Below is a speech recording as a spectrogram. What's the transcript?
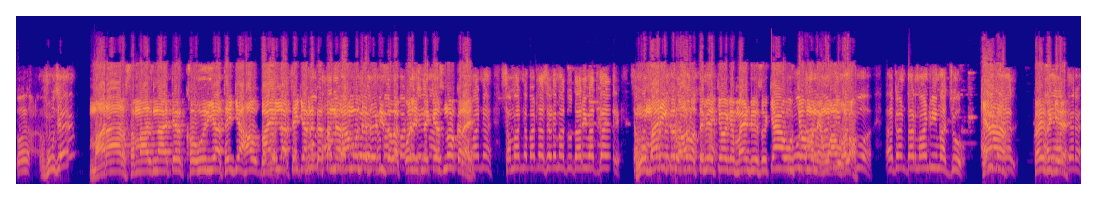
તો હું છે? મારા સમાજના અત્યારે ખહુરિયા થઈ ગયા હાવ બાયલા થઈ ગયા નકર તમને રામોદે દોડી જવાય પોલીસ ને કેસ ન કરાય. સમાજના- બાટલા સડેમાં તું તારી વાત કર. હું મારી કરું હાલો તમે કહો કે માંડવી છું ક્યાં હું કયો મને હું આવું હાલો. અટણ તાર માંડવીમાં જ છું ક્યાં? જા. કઈ જગ્યાએ? અત્યારે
